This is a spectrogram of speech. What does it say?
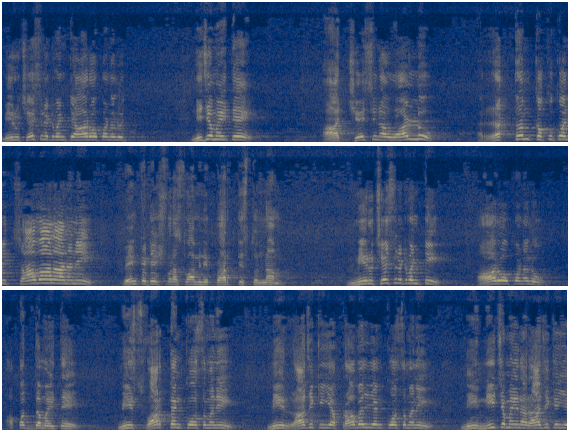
మీరు చేసినటువంటి ఆరోపణలు నిజమైతే ఆ చేసిన వాళ్ళు రక్తం కక్కుకొని చావాలానని వెంకటేశ్వర స్వామిని ప్రార్థిస్తున్నాం. మీరు చేసినటువంటి ఆరోపణలు అబద్ధమైతే మీ స్వార్థం కోసమని మీ రాజకీయ ప్రాబల్యం కోసమని మీ నీచమైన రాజకీయ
